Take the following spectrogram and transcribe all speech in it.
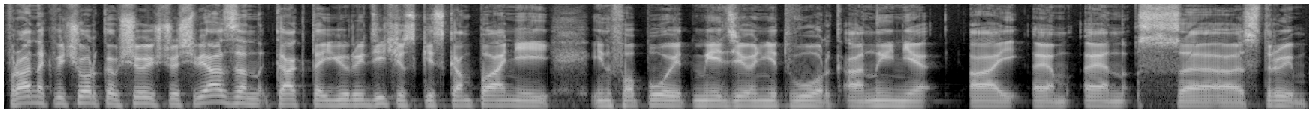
Франак вечорка все еще связан как-то юридически с компанией инфопоет медиа нетворк а ныне IMN Stream.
